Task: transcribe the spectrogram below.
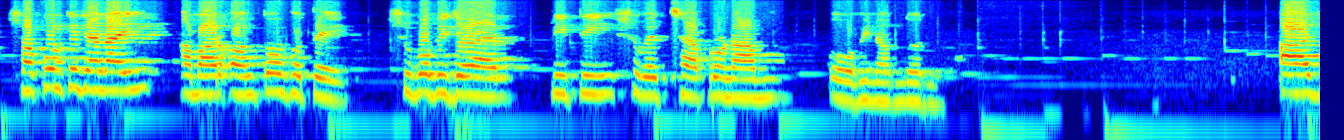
সকলকে জানাই আমার অন্তর হতে শুভ বিজয়ার প্রীতি, শুভেচ্ছা, প্রণাম ও অভিনন্দন। আজ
